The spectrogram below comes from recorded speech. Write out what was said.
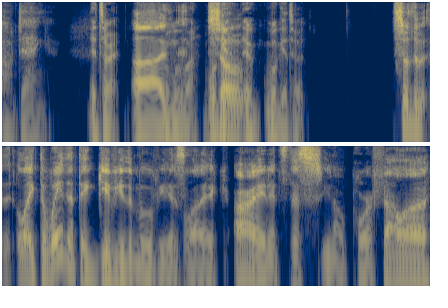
oh dang it. It's all right. Uh, We'll move on. We'll so get we'll get to it. So the like the way that they give you the movie is like, all right, it's this you know poor fella.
